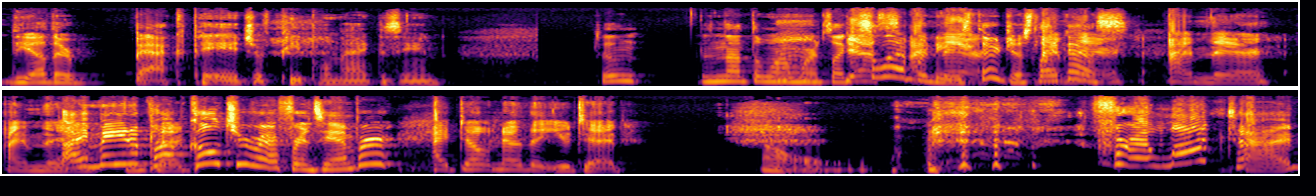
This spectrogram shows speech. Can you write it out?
the other back page of People magazine. Doesn't isn't that the one where it's like Yes, celebrities? They're just like I'm us. There. I'm there. I'm there. I made a Okay. pop culture reference, Amber. I don't know that you did. Oh, For a long time,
